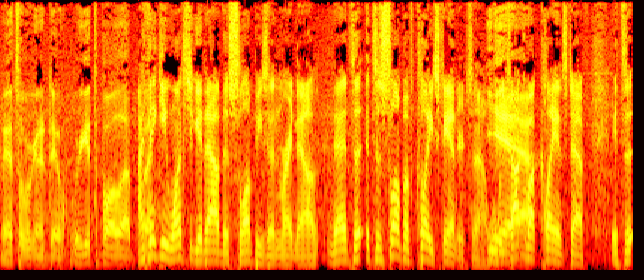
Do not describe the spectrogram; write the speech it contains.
That's what we're gonna do. We're gonna get the ball up. I But- think he wants to get out of this slump he's in right now. It's a, it's a slump of Klay standards now. When we talk about Klay and Steph, it's a,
